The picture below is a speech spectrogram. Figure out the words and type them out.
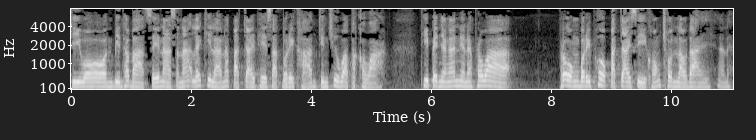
จีวร บินทบาทเสนาสนะ และขีลานปัจจัยเภสัชบริขารจึงชื่อว่าพักวา ที่เป็นอย่างนั้นเนี่ยนะเพราะว่าพระองค์บริโภคปัจจัยสี่ของชนเหล่าใดนะ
